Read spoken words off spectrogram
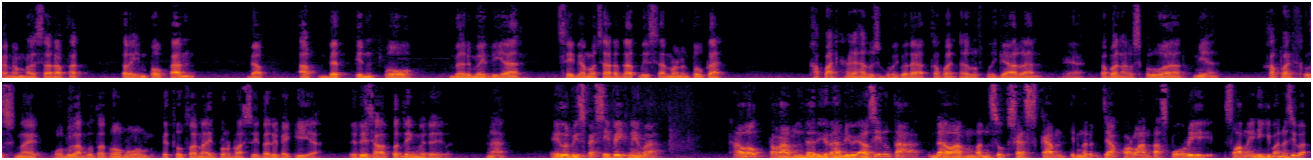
karena masyarakat terinfokan, update info dari media, sehingga masyarakat bisa menentukan kapan saya harus bergerak, kapan saya harus berjalan, ya, kapan harus keluar, Ya. kapan harus naik mobil angkutan umum, itu karena informasi dari media. Jadi sangat penting media itu. Nah, ini lebih spesifik nih Pak. Kalau peran dari Radio El Sinta dalam mensukseskan kinerja Korlantas Polri selama ini gimana sih Pak?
